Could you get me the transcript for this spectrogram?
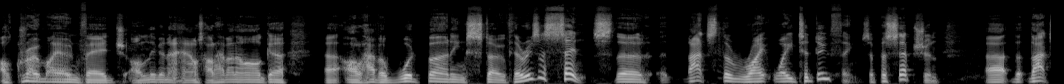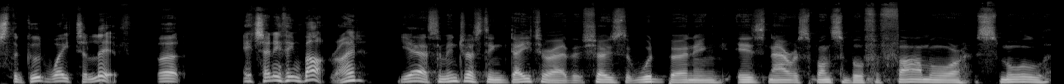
I'll grow my own veg. I'll live in a house. I'll have an Aga. Uh, I'll have a wood burning stove. There is a sense that that's the right way to do things, a perception uh, that that's the good way to live. But it's anything but, right? Yeah, some interesting data out that shows that wood burning is now responsible for far more small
